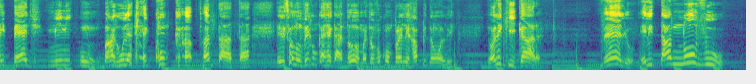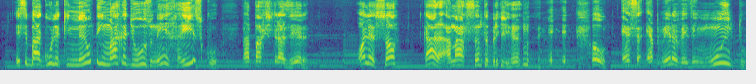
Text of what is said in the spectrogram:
iPad Mini 1. Bagulho até com capa tá, tá? Ele só não vem com carregador, mas eu vou comprar ele rapidão ali. E olha aqui, cara. Velho, ele tá novo. Esse bagulho aqui não tem marca de uso, nem risco na parte traseira. Olha só. Cara, a maçã tá brilhando. Ou, oh, essa é a primeira vez em muito,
